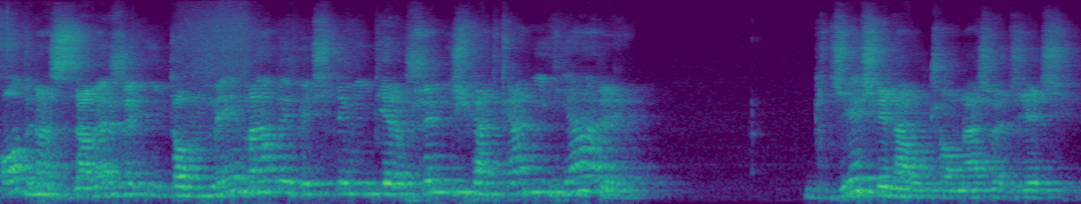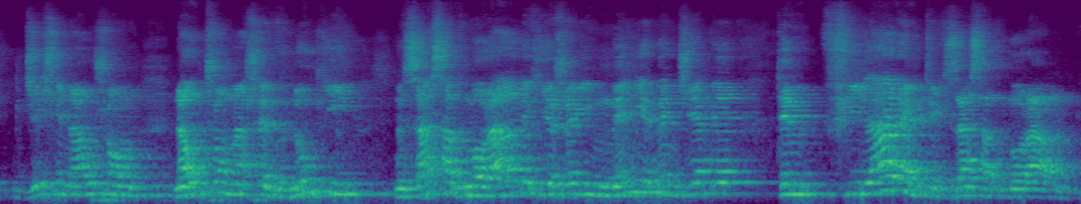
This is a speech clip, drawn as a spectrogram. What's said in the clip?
od nas zależy i to my mamy być tymi pierwszymi świadkami wiary. Gdzie się nauczą nasze dzieci? Gdzie się nauczą, nauczą nasze wnuki zasad moralnych, jeżeli my nie będziemy tym filarem tych zasad moralnych?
